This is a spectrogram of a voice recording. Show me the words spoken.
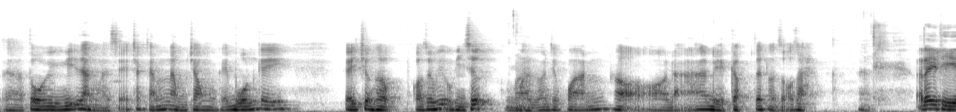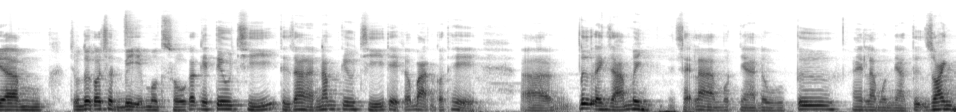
uh, tôi nghĩ rằng là sẽ chắc chắn nằm trong cái bốn cái cái trường hợp có dấu hiệu hình sự mà vâng. quan chứng khoán họ đã đề cập rất là rõ ràng. Ở đây thì um, chúng tôi có chuẩn bị một số các cái tiêu chí, thực ra là năm tiêu chí để các bạn có thể uh, À, tự đánh giá mình sẽ là một nhà đầu tư hay là một nhà tự doanh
